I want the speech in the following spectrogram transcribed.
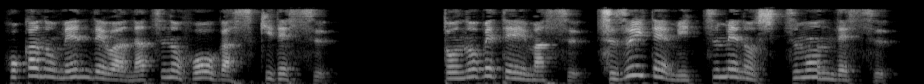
他の面では夏の方が好きです。と述べています。続いて三つ目の質問です。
